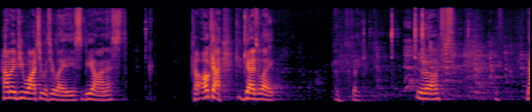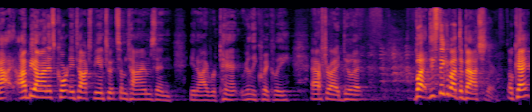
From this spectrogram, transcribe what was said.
how many of you watch it with your ladies? Be honest. Okay, you guys are like, like you know. Now, I'll be honest, Courtney talks me into it sometimes, and, you know, I repent really quickly after I do it. But just think about The Bachelor, okay?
